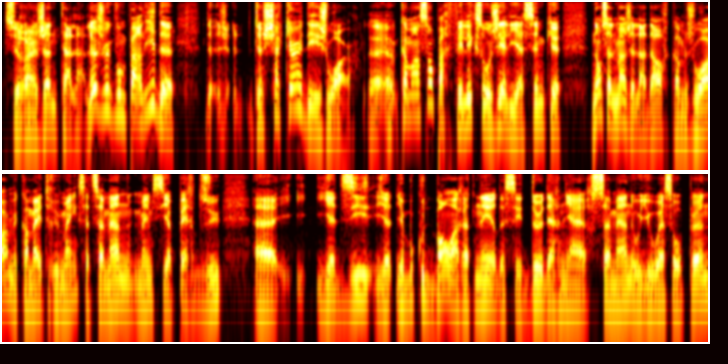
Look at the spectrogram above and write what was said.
sur un jeune talent. Là je veux que vous me parliez de de, de chacun des joueurs. Euh, commençons par Félix Auger-Aliassime, que non seulement je l'adore comme joueur, mais comme être humain. Cette semaine, même s'il a perdu, euh, il, a dit, il y a, beaucoup de bons à retenir de ces deux dernières semaines au US Open.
